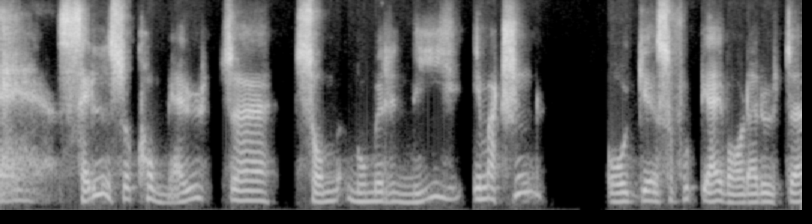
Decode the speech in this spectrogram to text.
Eh, selv så kom jeg ut eh, som nummer ni i matchen. Og eh, så fort jeg var der ute,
